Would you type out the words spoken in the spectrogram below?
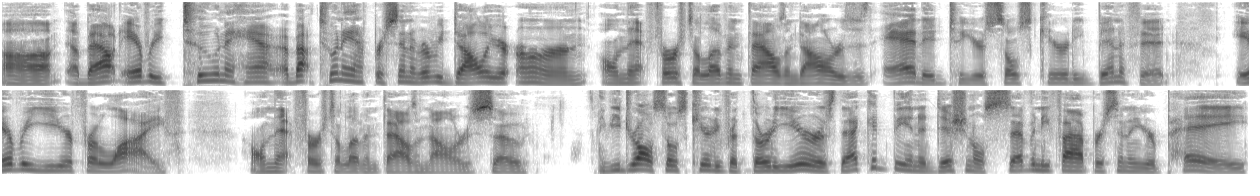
uh, about every two and a half, about two and a half percent of every dollar you earn on that first eleven thousand dollars is added to your Social Security benefit every year for life on that first eleven thousand dollars. So if you draw Social Security for thirty years, that could be an additional seventy five percent of your pay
